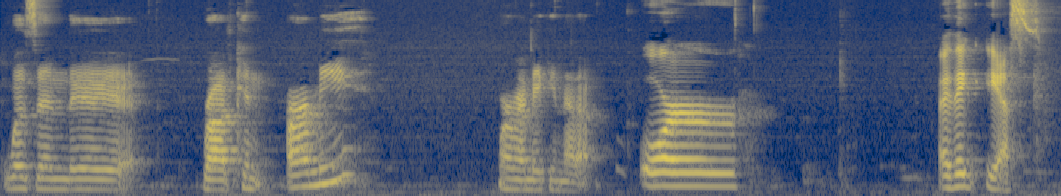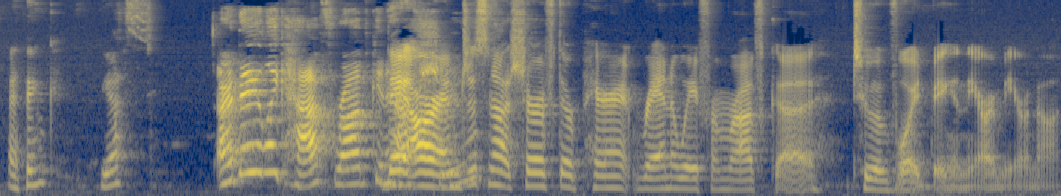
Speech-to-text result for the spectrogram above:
was in the Ravkan army. Or am I making that up? Or I think yes. I think yes. Are they like half Ravkan? They are. Shu? I'm just not sure if their parent ran away from Ravka to avoid being in the army or not.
